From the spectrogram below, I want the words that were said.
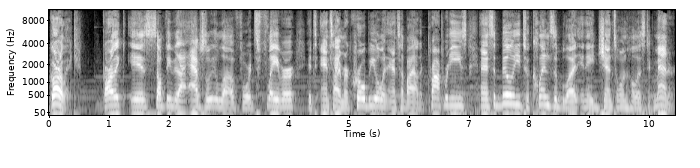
Garlic. Garlic is something that I absolutely love for its flavor, its antimicrobial and antibiotic properties, and its ability to cleanse the blood in a gentle and holistic manner.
